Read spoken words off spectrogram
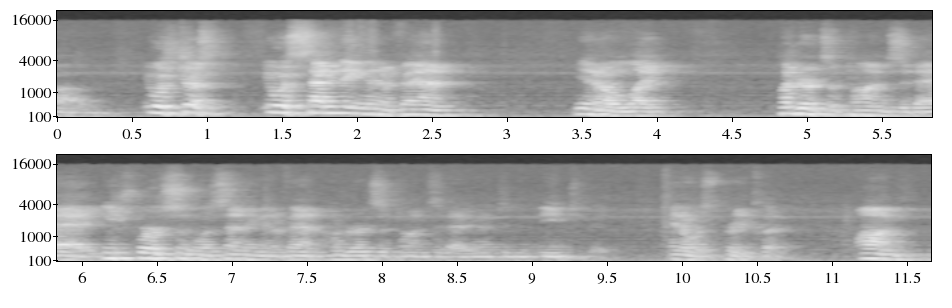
Um, it was just, it was sending an event, you know, like hundreds of times a day. Each person was sending an event hundreds of times a day, and it didn't need to be. And it was pretty clear. Um,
